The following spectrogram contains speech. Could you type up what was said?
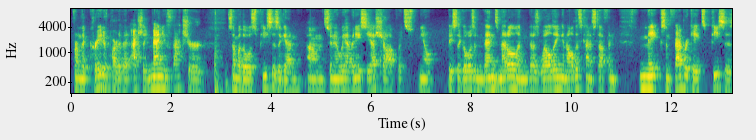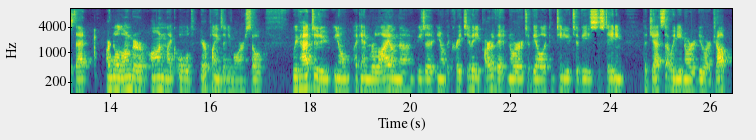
from the creative part of it, actually manufacture some of those pieces again. Um, so now we have an ACS shop, which you know basically goes and bends metal and does welding and all this kind of stuff, and makes and fabricates pieces that are no longer on like old airplanes anymore. So we've had to, you know, again rely on the you know the creativity part of it in order to be able to continue to be sustaining the jets that we need in order to do our job.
